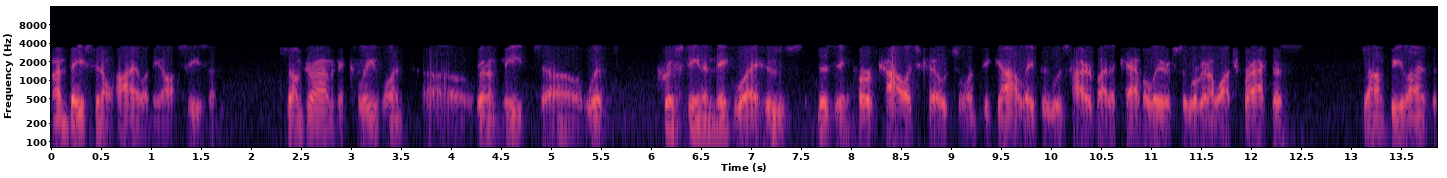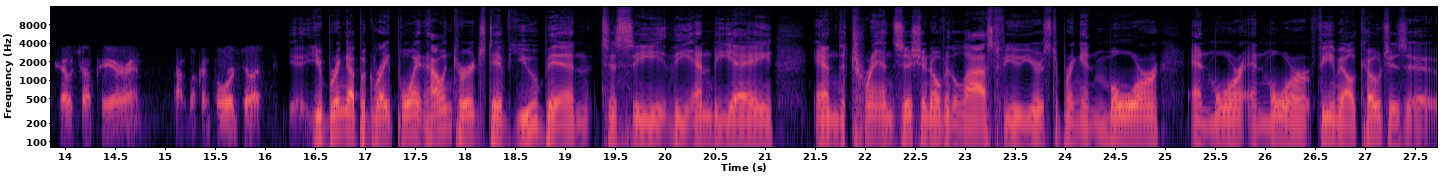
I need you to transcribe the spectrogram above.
I'm based in Ohio in the off season, so I'm driving to Cleveland. Uh, we're going to meet uh, with Kristine Anigwe, who's visiting her college coach, Lindsay Gottlieb, who was hired by the Cavaliers. So we're going to watch practice. John Beilein's the coach up here, and I'm looking forward to it. You bring up a great point. How encouraged have you been to see the NBA and the transition over the last few years to bring in more and more and more female coaches? Uh,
